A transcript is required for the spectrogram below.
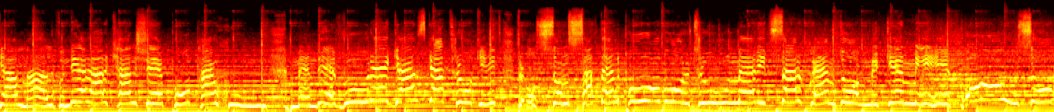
gammal, funderar kanske på pension. Men det vore ganska tråkigt för oss som satt den på vår tron med vitsar, skämt och mycket mer. Oh, så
